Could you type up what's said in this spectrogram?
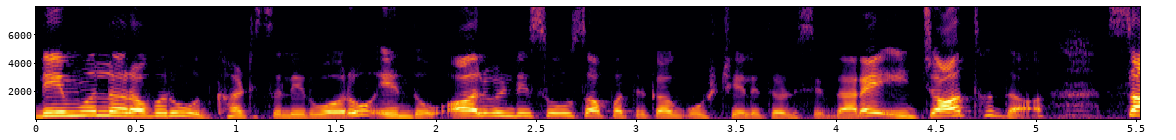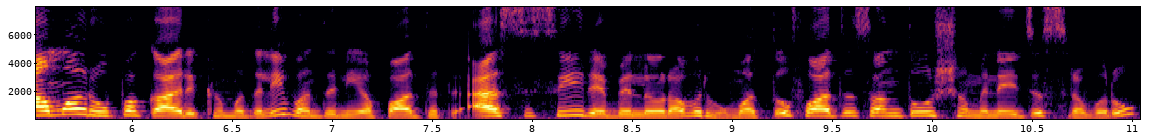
ಡಿಮುಲ್ಲರ್ ಅವರು ಉದ್ಘಾಟಿಸಲಿರುವರು ಎಂದು ಆಲ್ವಿನ್ ಡಿಸೋಸಾ ಪತ್ರಿಕಾಗೋಷ್ಠಿಯಲ್ಲಿ ತಿಳಿಸಿದ್ದಾರೆ. ಈ ಜಾಥದ ಸಮಾರೋಪ ಕಾರ್ಯಕ್ರಮದಲ್ಲಿ ವಂದನೀಯ ಫಾದರ್ ಆಸಿಸಿ ರೆಬೆಲ್ಲೋರ್ ಅವರು ಮತ್ತು ಫಾದರ್ ಸಂತೋಷ್ ಮೆನೇಜಸ್ ರವರು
